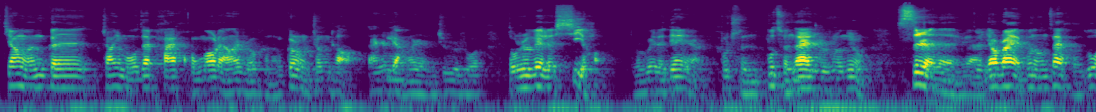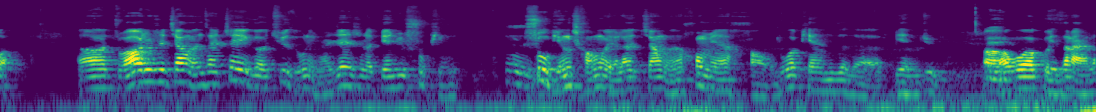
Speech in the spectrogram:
姜文跟张艺谋在拍《红高粱》的时候可能各种争吵，但是两个人就是说都是为了戏好，都是为了电影，不存不存在就是说那种私人的恩怨，要不然也不能再合作。呃，主要就是姜文在这个剧组里面认识了编剧树平，嗯树平成为了姜文后面好多片子的编剧，啊包括《鬼子来了》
